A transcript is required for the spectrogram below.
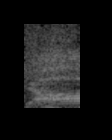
you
